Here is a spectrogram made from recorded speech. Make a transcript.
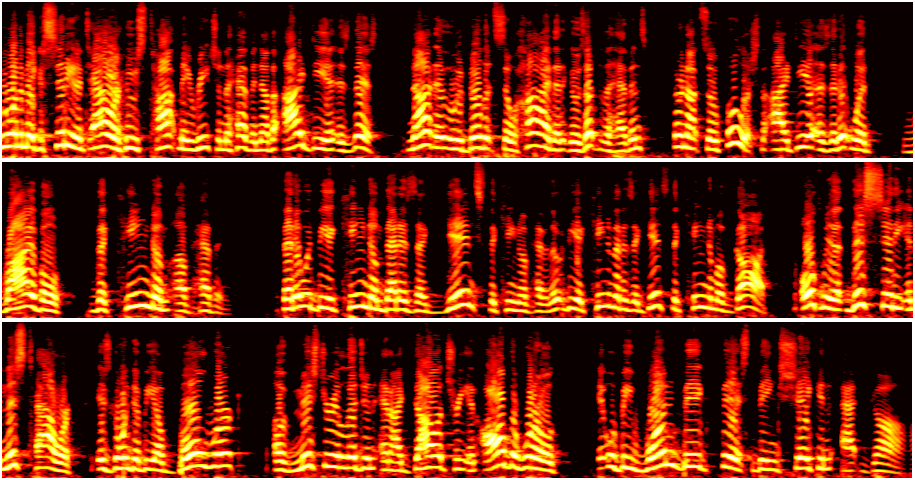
We want to make a city and a tower whose top may reach into heaven. Now, the idea is this not that it would build it so high that it goes up to the heavens. They're not so foolish. The idea is that it would rival the kingdom of heaven. That it would be a kingdom that is against the kingdom of heaven. That it would be a kingdom that is against the kingdom of God. Ultimately, that this city and this tower is going to be a bulwark of mystery religion and idolatry in all the world, it will be one big fist being shaken at God.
